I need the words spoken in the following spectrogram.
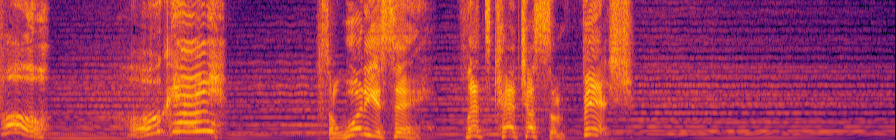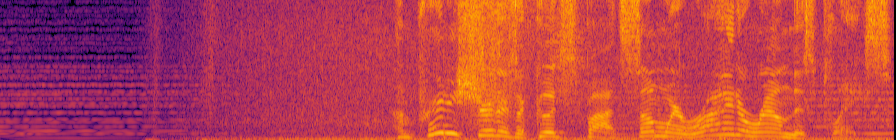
oh, okay. So what do you say? Let's catch us some fish. I'm pretty sure there's a good spot somewhere right around this place.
